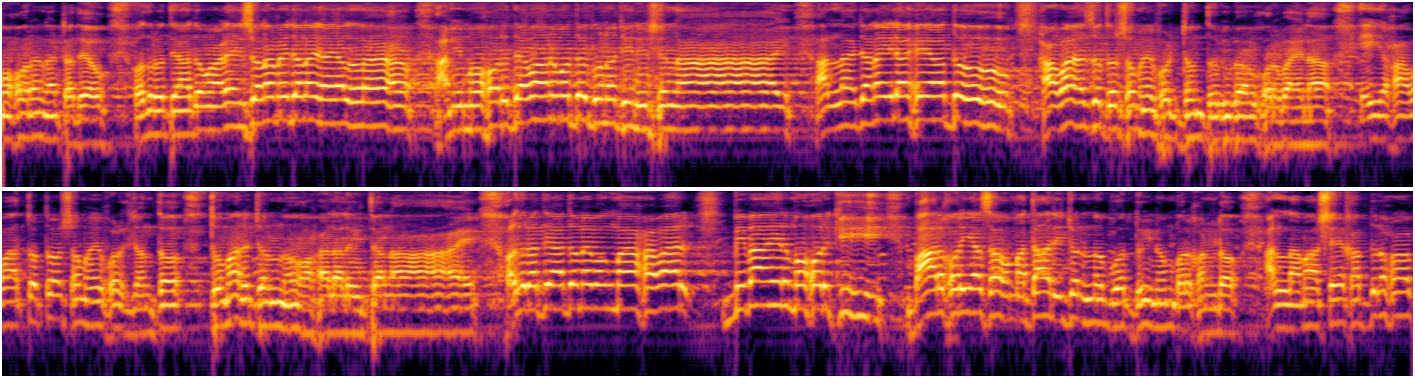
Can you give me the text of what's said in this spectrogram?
মহরানাটা দেও। হজরতে আদম আলাই সালামে জানাই আল্লাহ, আমি মোহর দেওয়ার মতো কোনো জিনিস নাই। আল্লাহ জানাইলা, হে আদম, হাওয়া যত সময় পর্যন্ত বিবাহ করবায় না, এই হাওয়া তত সময় পর্যন্ত তোমার জন্য হালাল হইতা নাই। হজরতে আদম এবং মা হাওয়ার বিবাহের মোহর কি? বার করিয়াছ, মাতার জন্য দুই নম্বর খণ্ড। আল্লামা শেখ আব্দুল হক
